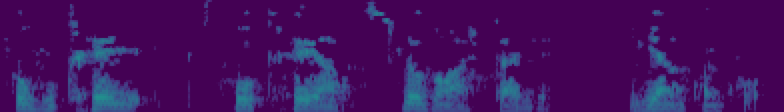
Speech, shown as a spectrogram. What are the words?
Il faut vous créer un slogan hashtag via un concours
